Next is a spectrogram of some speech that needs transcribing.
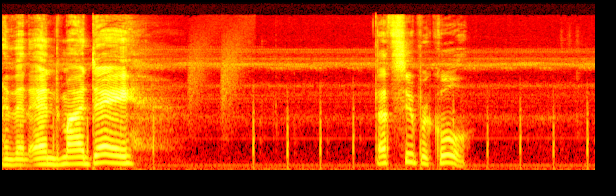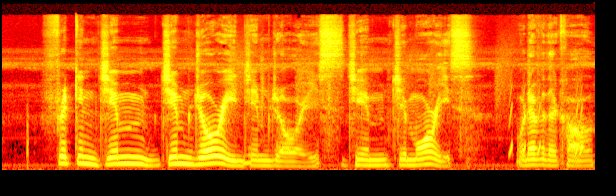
And then end my day. That's super cool. Freaking Jim Jim Jory Jim Jories Jim Jimoris whatever they're called.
